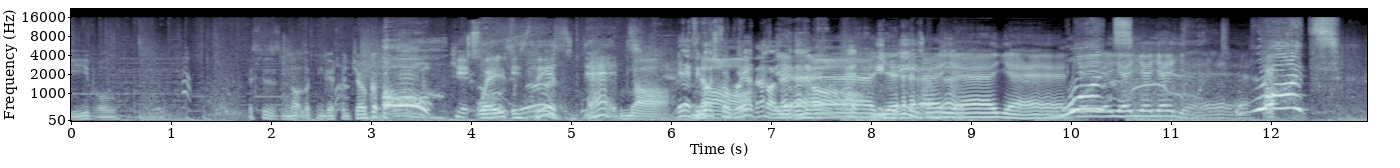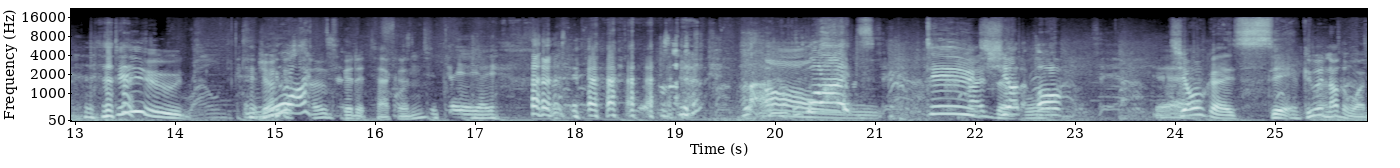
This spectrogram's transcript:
Evil. This is not looking good for Joka. Oh! Wait, Is this dead? Nah. Yeah, if he nah. goes for rage, that's oh, yeah, Yeah, yeah, yeah, yeah, yeah. What? Yeah, yeah, yeah, yeah, yeah. What? Dude. Joka's so good at Tekken. yeah, yeah, yeah. Oh. What? Dude, shut up. yeah. Joka is sick. Do another one.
